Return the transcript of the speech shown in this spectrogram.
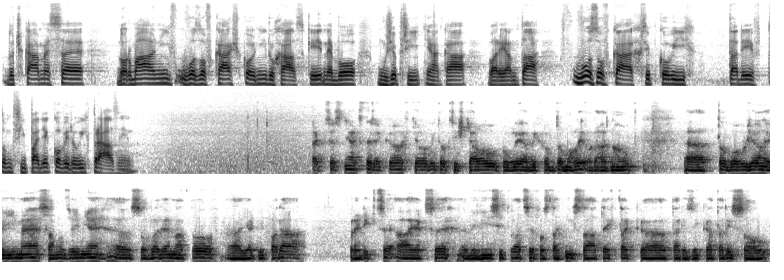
Dočkáme se normální v úvozovkách školní docházky nebo může přijít nějaká varianta v úvozovkách chřipkových, tady v tom případě covidových prázdnin? tak přesně jak jste řekl, chtělo by to křišťálovou kouli, abychom to mohli odhadnout. Eh, to bohužel nevíme. Samozřejmě eh, s ohledem na to, eh, jak vypadá predikce a jak se vyvíjí situace v ostatních státech, tak ta rizika tady jsou.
